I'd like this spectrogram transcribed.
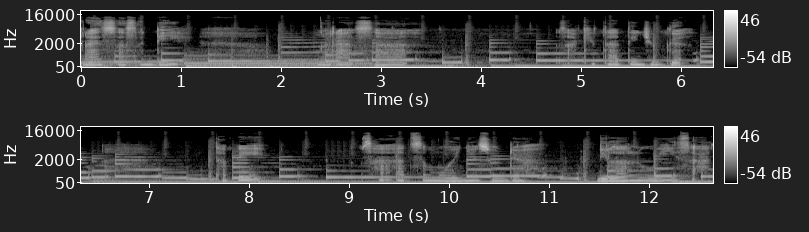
ngerasa sedih ngerasa sakit hati juga tapi saat semuanya sudah dilalui, saat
